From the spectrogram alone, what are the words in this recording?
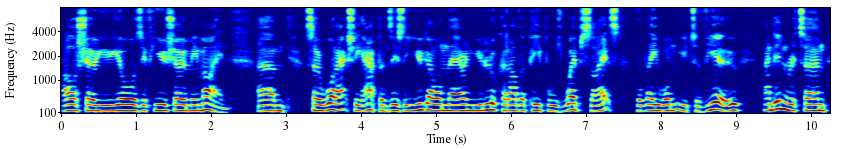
I'll show you yours if you show me mine. Um, so what actually happens is that you go on there and you look at other people's websites that they want you to view and in return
